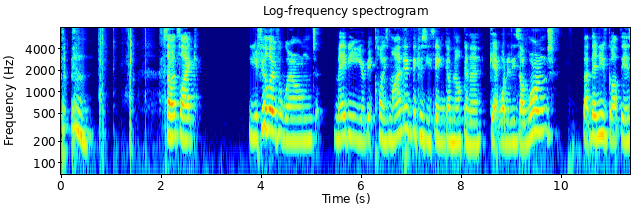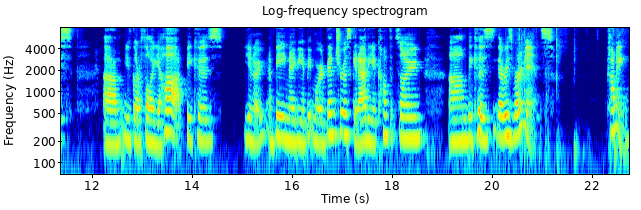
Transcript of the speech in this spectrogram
so it's like you feel overwhelmed, maybe you're a bit closed minded because you think I'm not going to get what it is I want. But then you've got this, um, you've got to follow your heart because, you know, and being maybe a bit more adventurous, get out of your comfort zone um, because there is romance coming.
